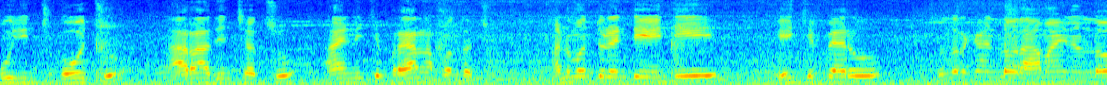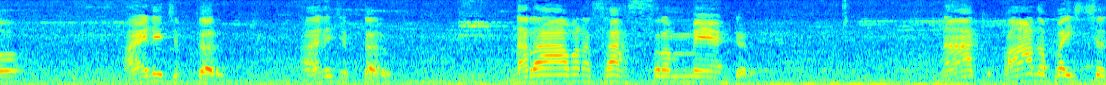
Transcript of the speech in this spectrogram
పూజించుకోవచ్చు ఆరాధించవచ్చు ఆయన నుంచి ప్రేరణ పొందొచ్చు. హనుమంతుడు అంటే ఏంటి? ఏం చెప్పారు? సుందరకాండలో రామాయణంలో ఆయనే చెప్తారు. ఆయనే చెప్తారు. నరావణ సహస్రమే అంటాడు. నాకు పాద పైశ్య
